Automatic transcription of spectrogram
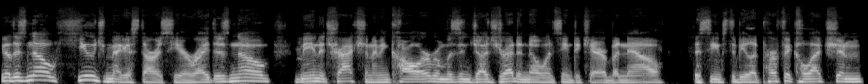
You know, there's no huge megastars here, right? There's no hmm. main attraction. I mean, Karl Urban was in Judge Dredd and no one seemed to care, but now this seems to be like perfect collection.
